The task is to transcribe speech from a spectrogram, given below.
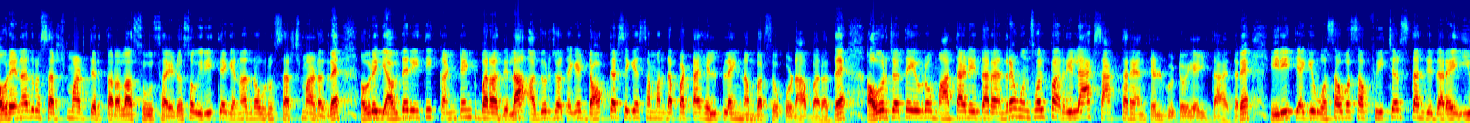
ಅವ್ರು ಏನಾದ್ರು ಸರ್ಚ್ ಮಾಡ್ತಿರ್ತಾರಲ್ಲ ಸೂಸೈಡ್ ಸೊ ಈ ರೀತಿಯಾಗಿ ಏನಾದರೂ ಅವರು ಸರ್ಚ್ ಮಾಡಿದ್ರೆ ಅವ್ರಿಗೆ ಯಾವುದೇ ರೀತಿ ಕಂಟೆಂಟ್ ಬರೋದಿಲ್ಲ. ಅದ್ರ ಜೊತೆಗೆ ಡಾಕ್ಟರ್ಸಿಗೆ ಸಂಬಂಧಪಟ್ಟ ಹೆಲ್ಪ್ ಲೈನ್ ನಂಬರ್ಸು ಕೂಡ ಬರುತ್ತೆ. ಅವ್ರ ಜೊತೆ ಇವರು ಮಾತಾಡಿದ್ದಾರೆ ಅಂದ್ರೆ ಒಂದು ಸ್ವಲ್ಪ ರಿಲ್ಯಾಕ್ಸ್ ಆಗ್ತಾರೆ ಅಂತ ಹೇಳ್ಬಿಟ್ಟು ಹೇಳ್ತಾ ಇದ್ದಾರೆ. ಈ ರೀತಿಯಾಗಿ ಹೊಸ ಹೊಸ ಫೀಚರ್ಸ್ ತಂದಿದ್ದಾರೆ. ಈ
